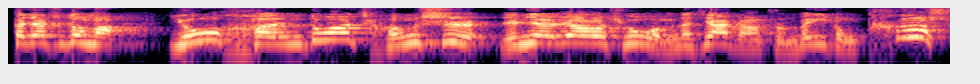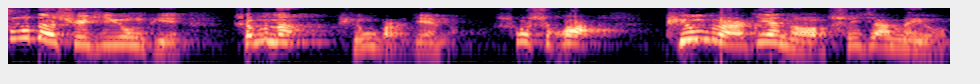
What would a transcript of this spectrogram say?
大家知道吗？有很多城市，人家要求我们的家长准备一种特殊的学习用品，什么呢？平板电脑。说实话。平板电脑谁家没有？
